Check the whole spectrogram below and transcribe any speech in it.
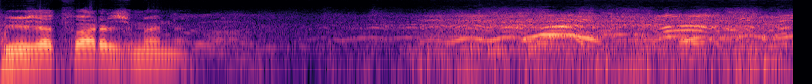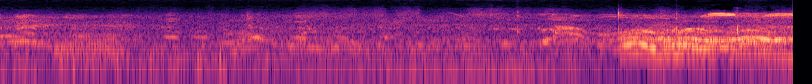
Hier zat varkensminnen. Oh,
